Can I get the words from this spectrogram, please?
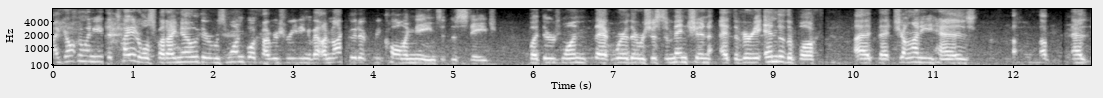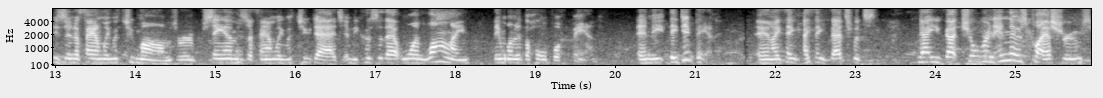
I don't know any of the titles, but I know there was one book I was reading about. I'm not good at recalling names at this stage, but there's one that where there was just a mention at the very end of the book uh, that Johnny has a, a, is in a family with two moms, or Sam has a family with two dads, and because of that one line, they wanted the whole book banned, and they, they did ban it. And I think I think that's what's now you've got children in those classrooms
